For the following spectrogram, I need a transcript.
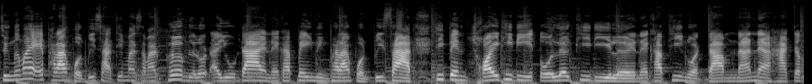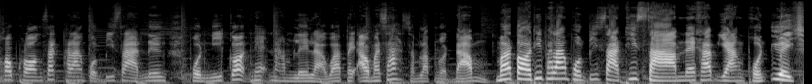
จึงทำให้ไอ้พลังผลปีศาจที่มันสามารถเพิ่มและลดอายุได้นะครับเป็นหนึ่งพลังผลปีศาจที่เป็นช้อยที่ดีตัวเลือกที่ดีเลยนะครับที่หนวดดำนั้นเนี่ยหากจะครอบครองสักพลังผลปีศาจหนึ่งผลนี้ก็แนะนำเลยแหละว่าไปเอามาซะสำหรับหนวดดำมาต่อที่พลังผลปีศาจที่ 3 นะครับ อย่างผลเอื่อยเฉ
